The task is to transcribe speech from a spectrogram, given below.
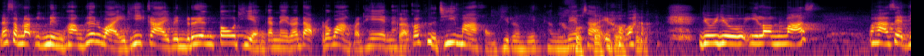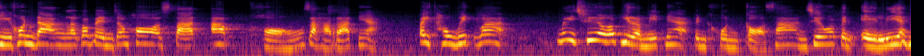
และสำหรับอีกหนึ่งความเคลื่อนไหวที่กลายเป็นเรื่องโต้เถียงกันในระดับระหว่างประเทศนะครัคะบก็คือที่มาของพีระมิดค่ะคุณเทพชัยเพราะว่าอยู่ๆอีลอนมัสมหาเศรษฐีคนดังแล้วก็เป็นเจ้าพ่อสตาร์ทอัพของสหรัฐเนี่ยไปทวิตว่า ไม่เชื่อว่าพีระมิดเนี่ยเป็นคนก่อสร้าง เชื่อว่าเป็นเอเลี่ยน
